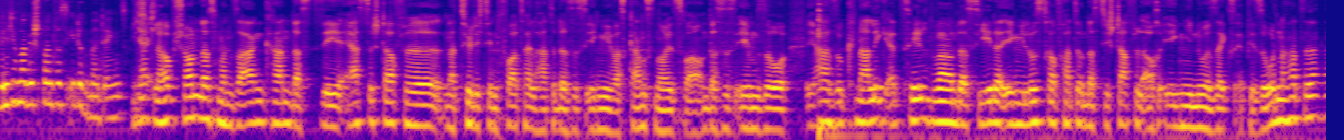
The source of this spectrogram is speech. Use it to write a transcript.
Bin ich auch mal gespannt, was ihr darüber denkt. Ich glaube schon, dass man sagen kann, dass die erste Staffel natürlich den Vorteil hatte, dass es irgendwie was ganz Neues war und dass es eben so, ja, so knallig erzählt war und dass jeder irgendwie Lust drauf hatte und dass die Staffel auch irgendwie nur sechs Episoden hatte.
